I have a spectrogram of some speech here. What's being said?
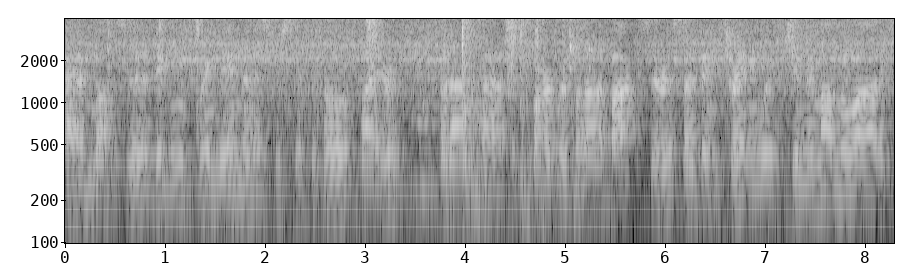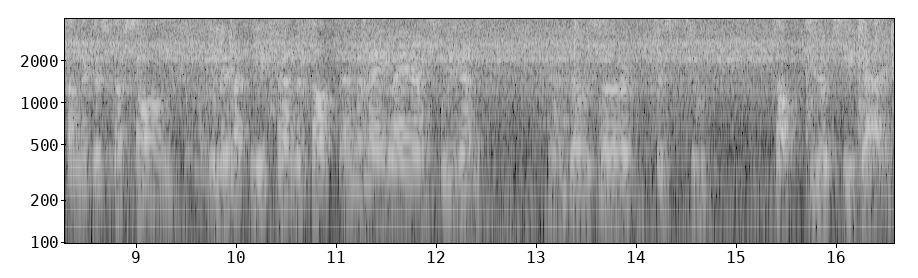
I am not uh, been bring in a specific fighter, but I have sparred with a lot of boxers. I've been training with Jimmy Manua, Alexander Gustafsson, Ili Latifen, the top MMA layer in Sweden. And those are just two top UFC guys.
